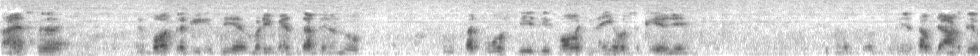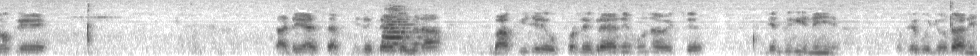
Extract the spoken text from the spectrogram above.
ਸਾਇੰਸ ਨੇ ਬਹੁਤ ਤਰੱਕੀ ਕੀਤੀ ਹੈ ਬੜੀ ਮਿਹਨਤ ਕਰਦੇ ਨੇ ਲੋਕ ਪਰ ਉਸ ਚੀਜ਼ ਦੀ ਪਹੁੰਚ ਨਹੀਂ ਹੋ ਸਕੀ ਅਜੇ ਹੁਣ ਤੁਸੀਂ ਸਭ ਜਾਣਦੇ ਹੋ ਕਿ ਸਾਡੇ ਇਸ ਧਰਤੀ ਦੇ ਗ੍ਰਹਿ ਤੋਂ ਬਿਨਾਂ ਬਾਕੀ ਜਿਹੜੇ ਉੱਪਰਲੇ ਗ੍ਰਹਿ ਨੇ ਉਹਨਾਂ ਵਿੱਚ ਜ਼ਿੰਦਗੀ ਨਹੀਂ ਹੈ, ਉੱਥੇ ਕੋਈ ਜਿਉਂਦਾ ਨਹੀਂ।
